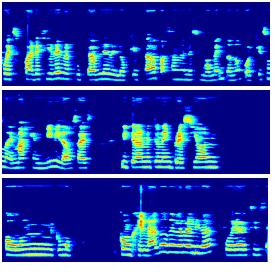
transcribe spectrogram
pues pareciera irrefutable de lo que estaba pasando en ese momento, ¿no? Porque es una imagen vívida, o sea, es literalmente una impresión o un como congelado de la realidad, podría decirse.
